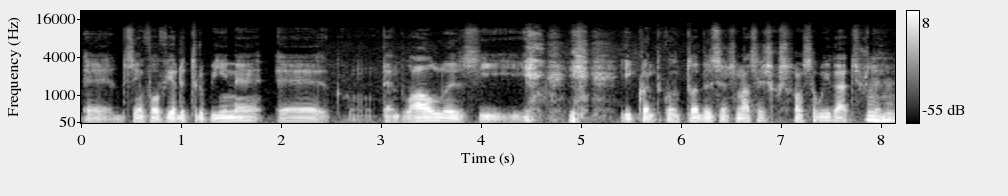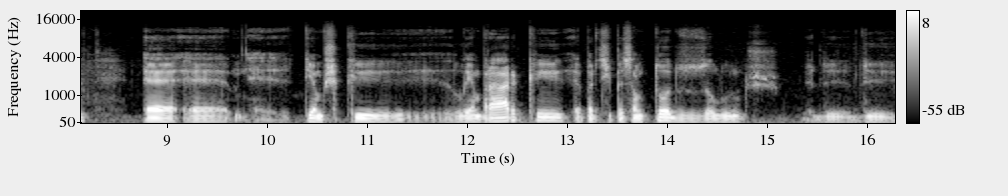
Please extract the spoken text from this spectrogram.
eh, desenvolver a turbina dando aulas e, e, e, com, com todas as nossas responsabilidades. Portanto, uhum é, é, temos que lembrar que a participação de todos os alunos, de, de,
